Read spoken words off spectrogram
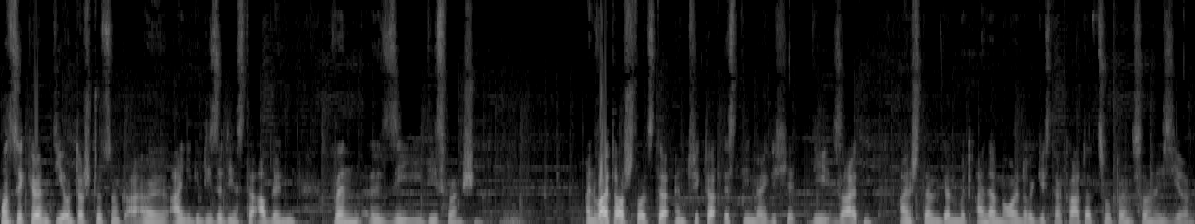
und Sie können die Unterstützung äh, einiger dieser Dienste ablehnen, wenn äh, Sie dies wünschen. Ein weiterer Stolz der Entwickler ist die Möglichkeit, die Seiteneinstellungen mit einer neuen Registerkarte zu personalisieren.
